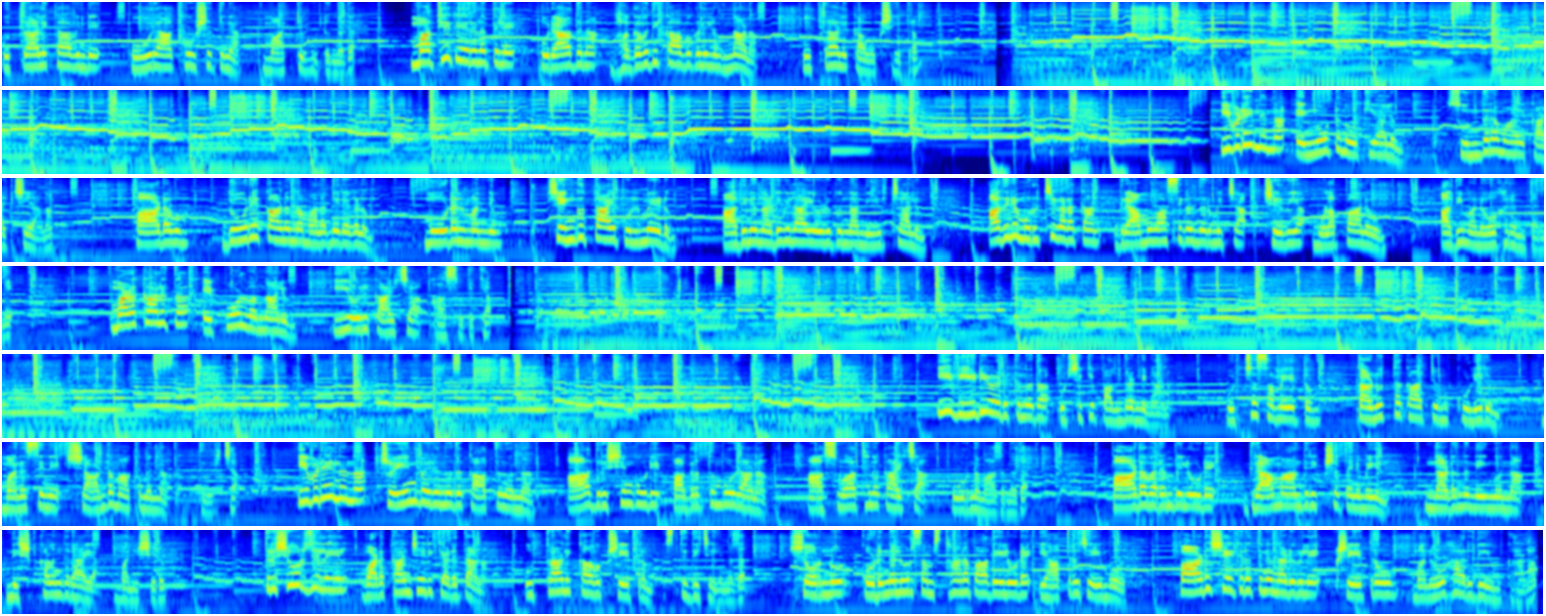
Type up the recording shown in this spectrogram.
ഉത്രാളിക്കാവിന്റെ പൂരാഘോഷത്തിന് മാറ്റുകൂട്ടുന്നത്. മധ്യ കേരളത്തിലെ പുരാതന ഭഗവതിക്കാവുകളിൽ ഒന്നാണ് ഉത്രാളിക്കാവ് ക്ഷേത്രം. ഇവിടെ നിന്ന് എങ്ങോട്ട് നോക്കിയാലും സുന്ദരമായ കാഴ്ചയാണ്. പാടവും ദൂരെ കാണുന്ന മലനിരകളും മൂടൽമഞ്ഞും ചെങ്കുത്തായ പുൽമേടും അതിന് നടുവിലായി ഒഴുകുന്ന നീർച്ചാലും അതിനെ മുറിച്ചു കടക്കാൻ ഗ്രാമവാസികൾ നിർമ്മിച്ച ചെറിയ മുളപ്പാലവും അതിമനോഹരം തന്നെ. മഴക്കാലത്ത് എപ്പോൾ വന്നാലും ഈ ഒരു കാഴ്ച ആസ്വദിക്കാം. ഈ വീഡിയോ എടുക്കുന്നത് ഉച്ചയ്ക്ക് പന്ത്രണ്ടിനാണ്. ഉച്ച സമയത്തും തണുത്ത കാറ്റും കുളിരും മനസ്സിനെ ശാന്തമാക്കുമെന്ന തീർച്ച. ഇവിടെ നിന്ന് ട്രെയിൻ വരുന്നത് കാത്തുനിന്ന് ആ ദൃശ്യം കൂടി പകർത്തുമ്പോഴാണ് ആസ്വാദന കാഴ്ച പൂർണമാകുന്നത്. പാടവരമ്പിലൂടെ ഗ്രാമാന്തരീക്ഷ തനിമയിൽ നടന്നു നീങ്ങുന്ന നിഷ്കളങ്കരായ മനുഷ്യരും. തൃശൂർ ജില്ലയിൽ വടക്കാഞ്ചേരിക്കടുത്താണ് ഉത്രാളിക്കാവ് ക്ഷേത്രം സ്ഥിതി ചെയ്യുന്നത്. ഷൊർണൂർ കൊടുങ്ങല്ലൂർ സംസ്ഥാന പാതയിലൂടെ യാത്ര ചെയ്യുമ്പോൾ പാടശേഖരത്തിന് നടുവിലെ ക്ഷേത്രവും മനോഹാരിതയും കാണാം.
